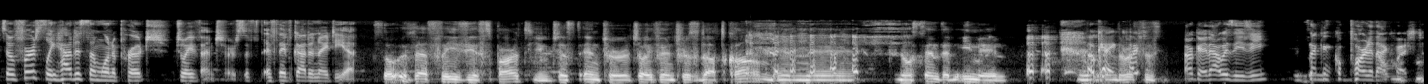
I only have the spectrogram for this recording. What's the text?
So, firstly, how does someone approach Joy Ventures if, if they've got an idea? So that's the easiest part. You just enter joyventures.com and uh, you know send an email. okay. Is- okay, that was easy. Second part of that question.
